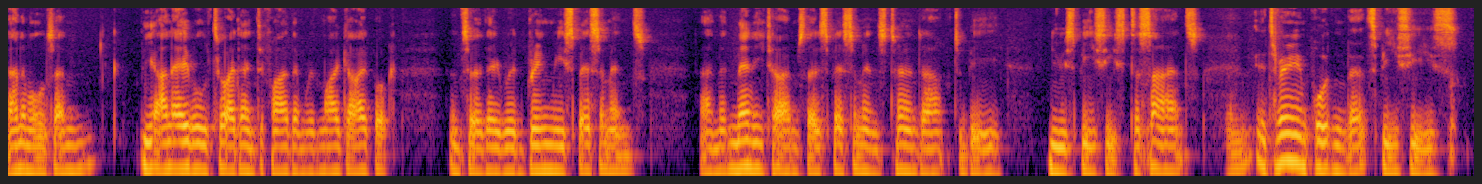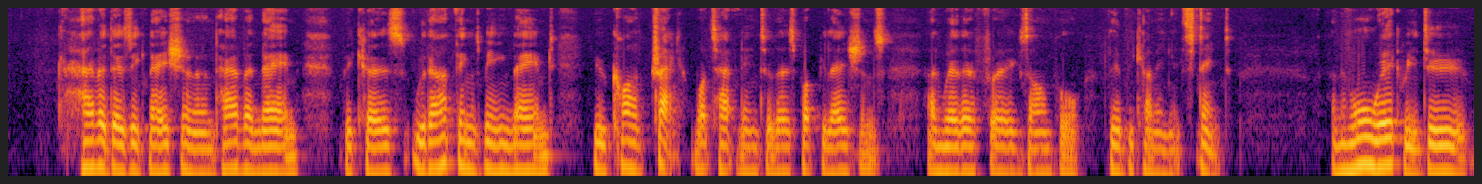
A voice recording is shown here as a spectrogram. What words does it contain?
animals and be unable to identify them with my guidebook. And so they would bring me specimens and that many times those specimens turned out to be new species to science. And it's very important that species have a designation and have a name because without things being named, you can't track what's happening to those populations and whether, for example, they're becoming extinct. And the more work we do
